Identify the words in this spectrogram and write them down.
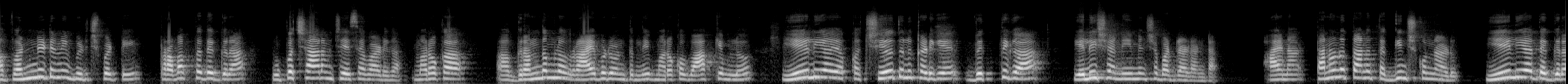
అవన్నిటిని విడిచిపెట్టి ప్రవక్త దగ్గర ఉపచారం చేసేవాడిగా. మరొక గ్రంథంలో వ్రాయబడి ఉంటుంది మరొక వాక్యంలో ఏలియా యొక్క చేతులు కడిగే వ్యక్తిగా ఎలీషా నియమించబడ్డాడంట. ఆయన తనను తాను తగ్గించుకున్నాడు. ఏలియా దగ్గర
